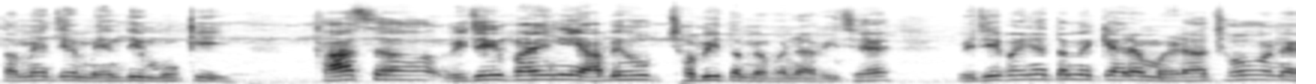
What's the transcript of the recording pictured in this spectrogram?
તમે જે મહેંદી મૂકી ખાસ વિજયભાઈની આબેહૂબ છબી તમે બનાવી છે. વિજયભાઈને તમે ક્યારે મળ્યા છો અને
